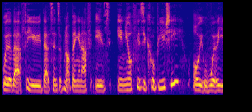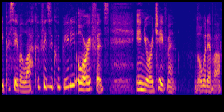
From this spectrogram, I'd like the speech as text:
whether that for you that sense of not being enough is in your physical beauty or where you perceive a lack of physical beauty or if it's in your achievement or whatever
